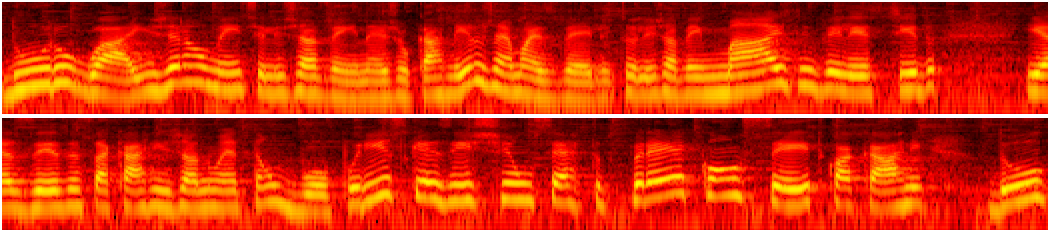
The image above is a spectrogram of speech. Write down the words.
do Uruguai. E geralmente ele já vem, né? O carneiro já é mais velho, então ele já vem mais envelhecido e às vezes essa carne já não é tão boa. Por isso que existe um certo preconceito com a carne do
